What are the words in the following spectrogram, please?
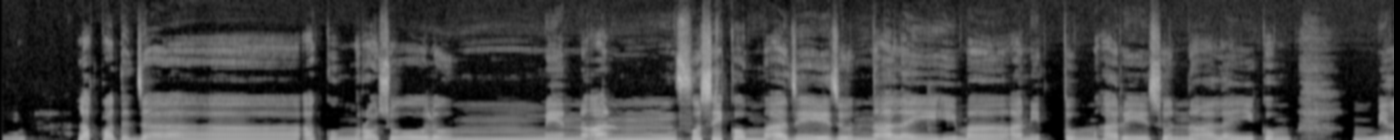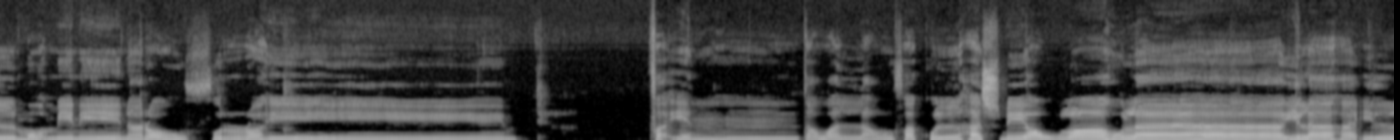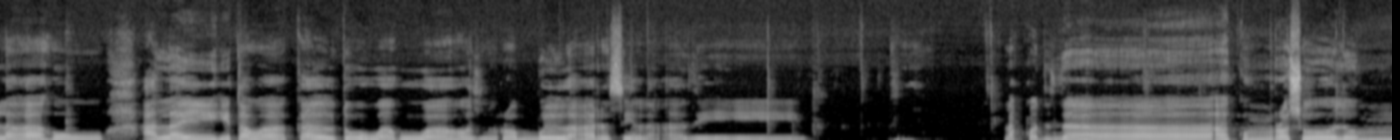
Laqad ja'akum rasulun min anfusikum azizun alaihi ma anittum harisun alaikum bil mu'minina raufur rahim. Fa tawallaw faqul hasbiyallahu la ilaha illahu. Alaihi tawakkaltu wa huwa rabbul arsil azim. Laqad ja'akum rasulun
